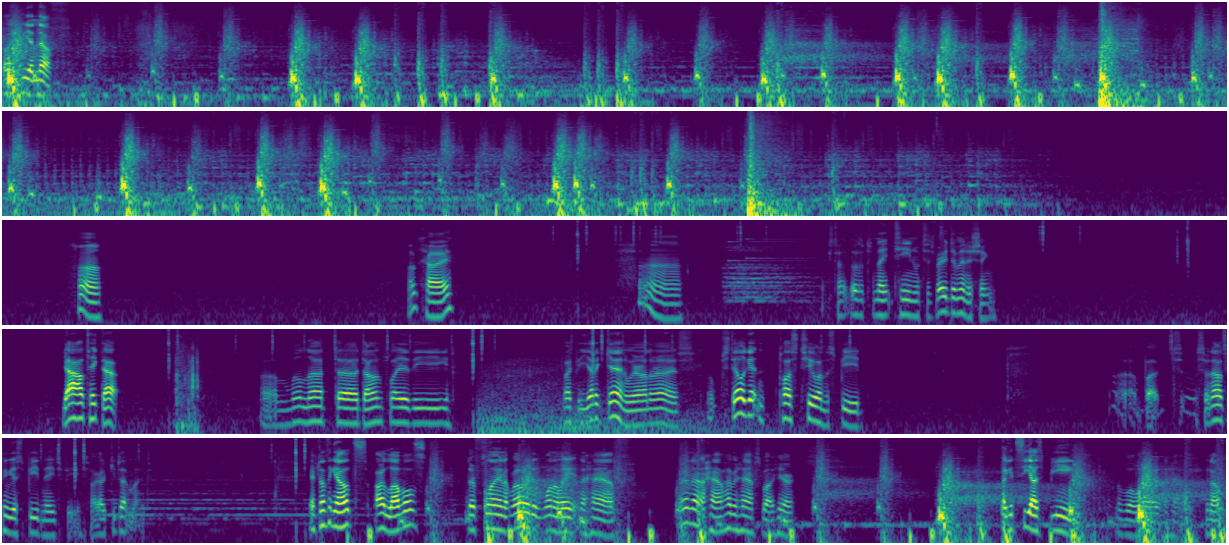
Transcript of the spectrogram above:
going to be enough? Huh. Okay. Huh. Next time it goes up to 19, which is very diminishing. Yeah, I'll take that. Um, will not uh, downplay the fact that yet again we're on the rise. Still getting plus two on the speed. Uh, but so now it's gonna be a speed and HP, so I gotta keep that in mind. If nothing else, our levels they're flying up. We're already at 108 and a half. We're not half. Having half's about here. I could see us being level 108 and a half. You know.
